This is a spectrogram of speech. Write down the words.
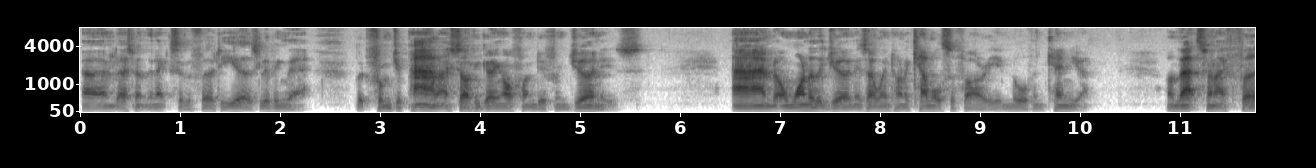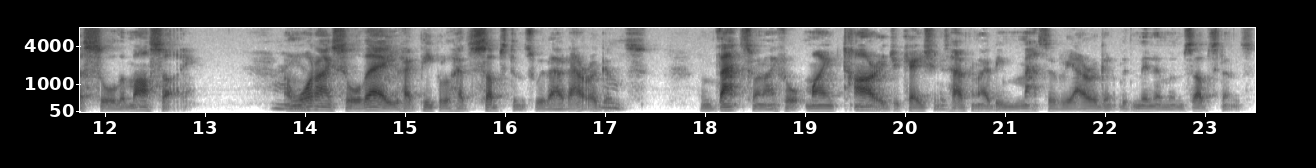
And I spent the next sort of 30 years living there. But from Japan, I started going off on different journeys. And on one of the journeys, I went on a camel safari in northern Kenya. And that's when I first saw the Maasai. And what I saw there, you had people who had substance without arrogance. Mm. And that's when I thought my entire education is how can I be massively arrogant with minimum substance?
